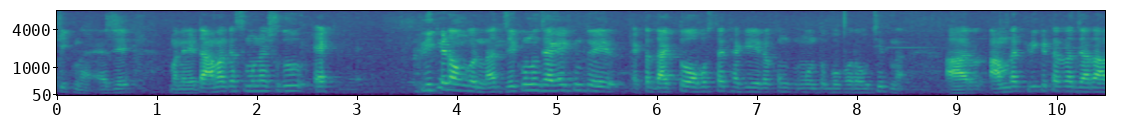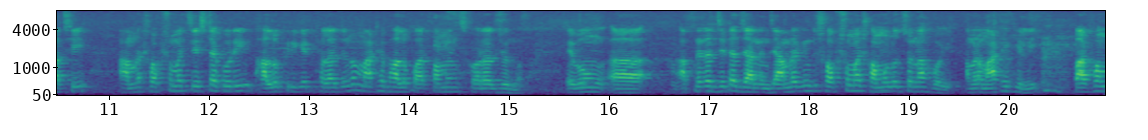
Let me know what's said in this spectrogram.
ঠিক না। যে মানে এটা আমার কাছে মনে হয় শুধু এক ক্রিকেট অঙ্গন না, যে কোনো জায়গায় কিন্তু একটা দায়িত্ব অবস্থায় থাকে এরকম মন্তব্য করা উচিত না। আর আমরা ক্রিকেটাররা যারা আছি, আমরা সবসময় চেষ্টা করি ভালো ক্রিকেট খেলার জন্য, মাঠে ভালো পারফরমেন্স করার জন্য। এবং আপনারা যেটা জানেন যে আমরা কিন্তু সবসময় সমালোচনা হই, আমরা মাঠে খেলি পারফর্ম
